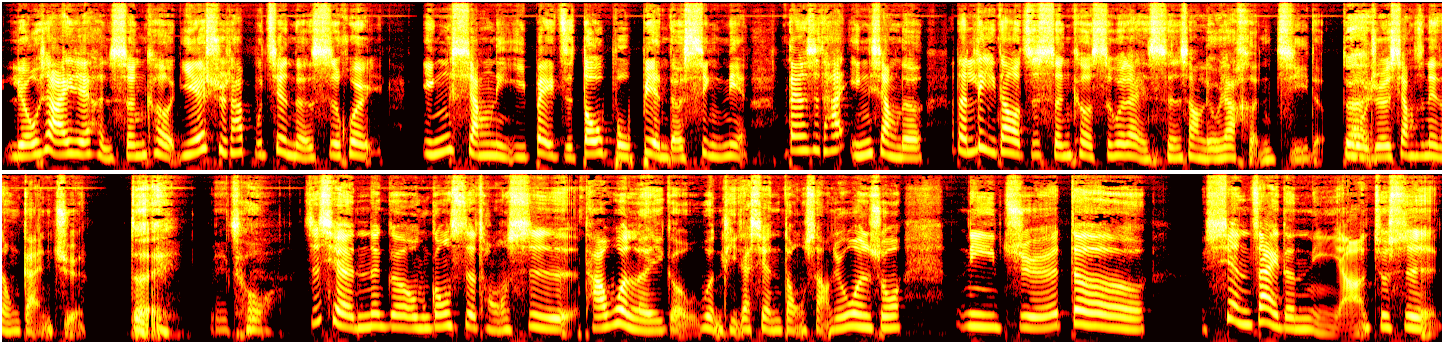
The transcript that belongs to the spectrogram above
留下一些很深刻。也许它不见得是会影响你一辈子都不变的信念，但是它影响的它的力道之深刻，是会在你身上留下痕迹的。对，我觉得像是那种感觉。对，没错。之前那个我们公司的同事，他问了一个问题在线动上，就问说：“你觉得？”现在的你啊，就是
